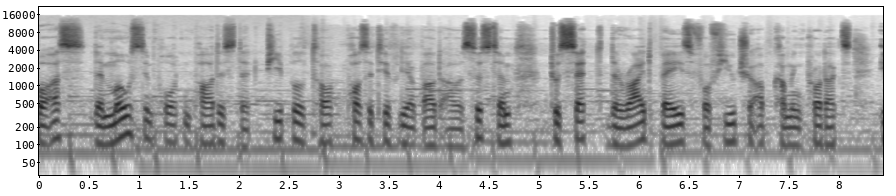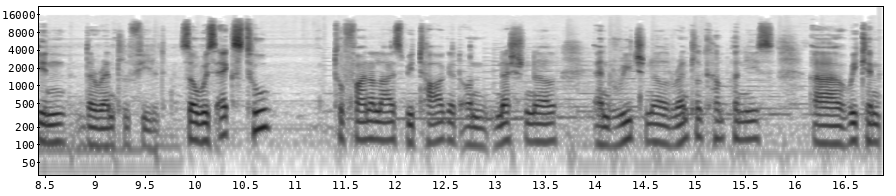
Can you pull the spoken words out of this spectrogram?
For us, the most important part is that people talk positively about our system to set the right base for future upcoming products in the rental field. So with X2, to finalize, we target on national and regional rental companies. Uh, we can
